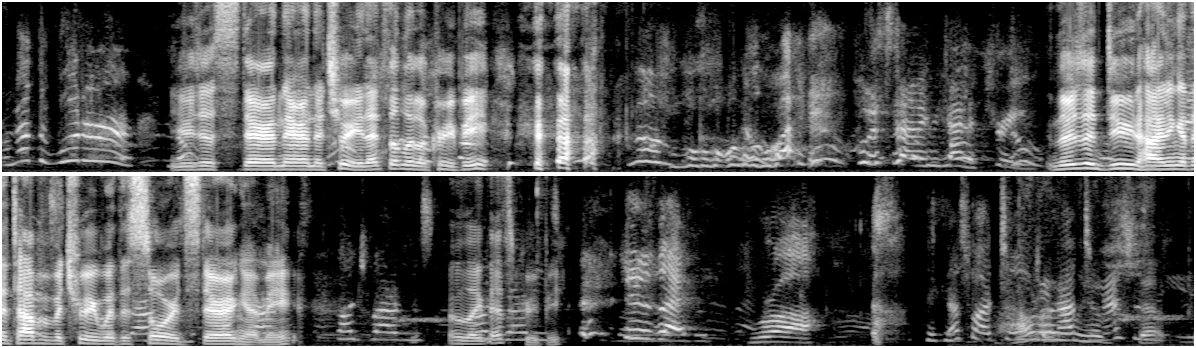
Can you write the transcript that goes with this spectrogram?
I'm not the water. You're just staring there in the tree. That's a little creepy. No. what? Who's standing behind a tree? There's a dude hiding at the top of a tree with his sword staring at me. I was like, that's brownies. creepy. He's like, bruh. That's why I told you not to mess with me.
